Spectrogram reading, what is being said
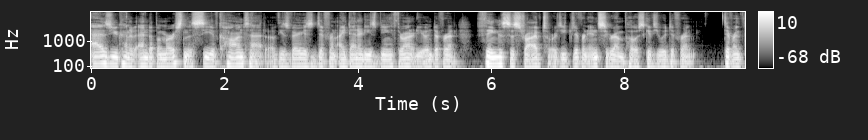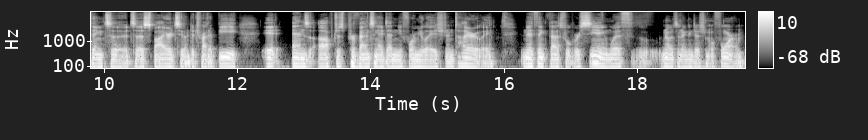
as you kind of end up immersed in the sea of content of these various different identities being thrown at you and different things to strive towards each different instagram post gives you a different different thing to to aspire to and to try to be it ends up just preventing identity formulation entirely. And i think that's what we're seeing with notes in a conditional form.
